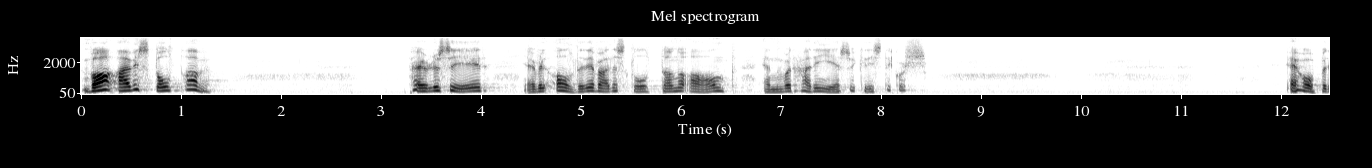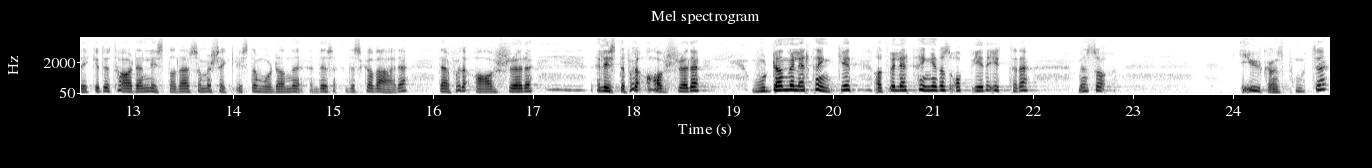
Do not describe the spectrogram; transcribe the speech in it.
Hva er vi stolt av? Paulus sier 'Jeg vil aldri være stolt av noe annet enn vår Herre Jesu Kristi kors'. Jeg håper ikke du tar den lista der som en sjekkliste om hvordan det, det, skal være. Det er for å avsløre, en liste for å avsløre hvordan vi lett tenker at vi lett henger oss opp i det ytre. Men så I utgangspunktet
